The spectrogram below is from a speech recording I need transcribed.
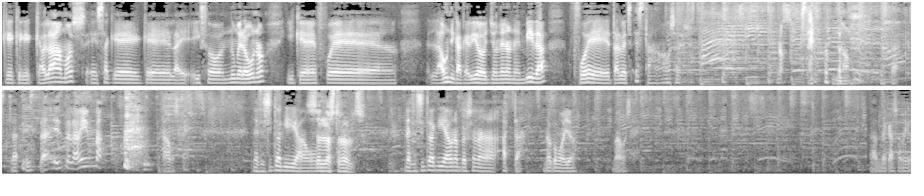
que, que- que hablábamos, esa que, que la hizo número uno y que fue la única que vio John Lennon en vida, fue tal vez esta. Vamos a ver. No, esta no. no Esta, esta, esta, esta es la misma. Vamos a ver. Necesito aquí a un... son los trolls Necesito aquí a una persona apta, no como yo. Vamos a ver. Hazme caso, amigo.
